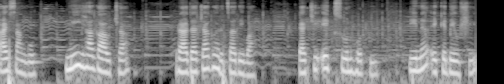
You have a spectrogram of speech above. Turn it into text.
काय सांगू? मी ह्या गावच्या राजाच्या घरचा दिवा. त्याची एक सून होती. तिनं एके दिवशी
